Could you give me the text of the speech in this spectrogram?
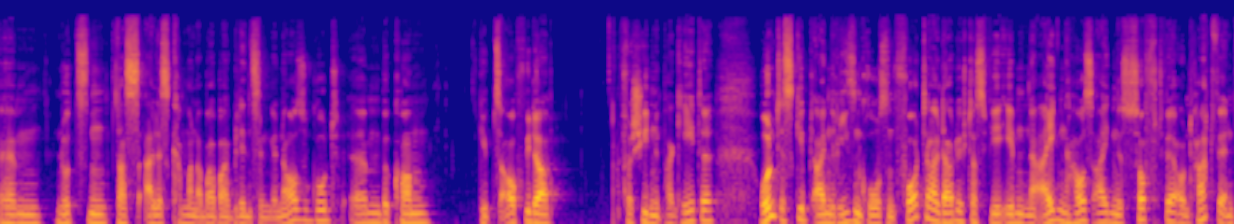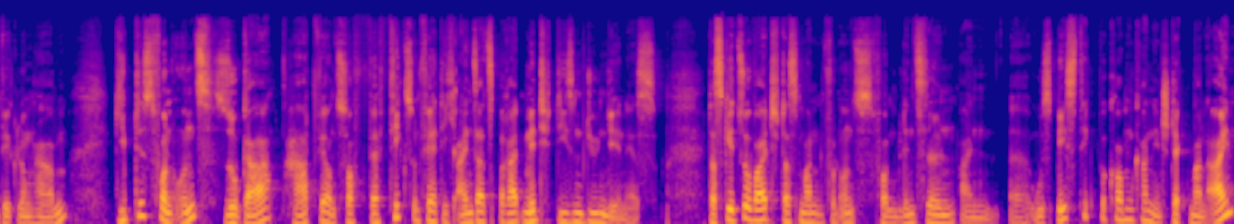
ähm, nutzen. Das alles kann man aber bei Blinzeln genauso gut ähm, bekommen. Gibt es auch wieder verschiedene Pakete. Und es gibt einen riesengroßen Vorteil, dadurch, dass wir eben eine eigene hauseigene Software- und Hardwareentwicklung haben, gibt es von uns sogar Hardware und Software fix und fertig einsatzbereit mit diesem Dyn-DNS. Das geht so weit, dass man von uns von Blinzeln einen äh, USB-Stick bekommen kann. Den steckt man ein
